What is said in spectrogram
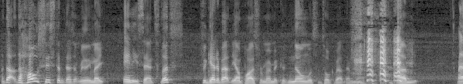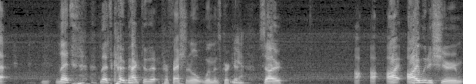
the, the whole system doesn't really make any sense. Let's forget about the umpires for a moment because no one wants to talk about them um, uh, let's let's go back to the professional women's cricket. Yeah. So, I, I I would assume,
